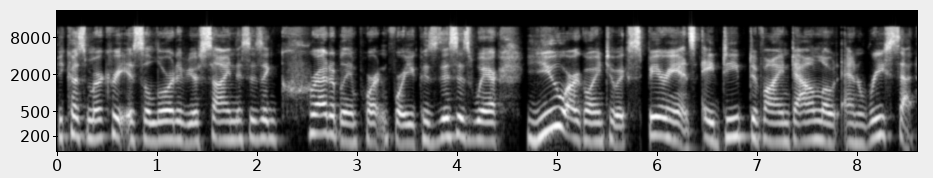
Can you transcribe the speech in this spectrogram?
Because Mercury is the Lord of your sign, this is incredibly important for you because this is where you are going to experience a deep divine download and reset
